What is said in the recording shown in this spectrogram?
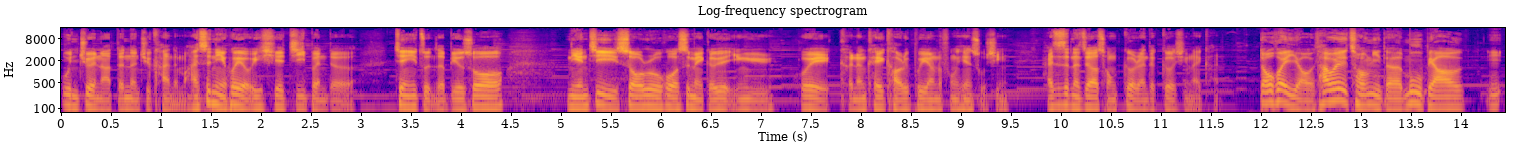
问卷啊等等去看的吗？还是你会有一些基本的建议准则，比如说年纪、收入或是每个月盈余，会可能可以考虑不一样的风险属性？还是真的就要从个人的个性来看？都会有，它会从你的目标，你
